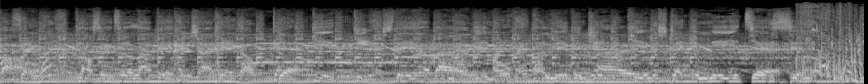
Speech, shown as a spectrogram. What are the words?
fall, say what? Floss until I finish. I here go, go, yeah. get, get, stay about my business. Okay. I live in Jimmy Kimmel, stacking million to the ceiling.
